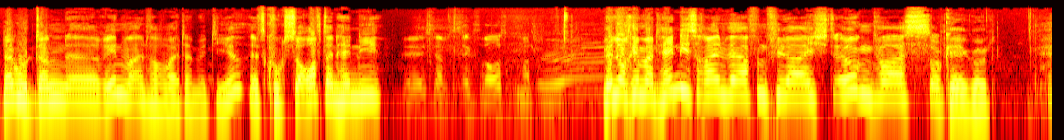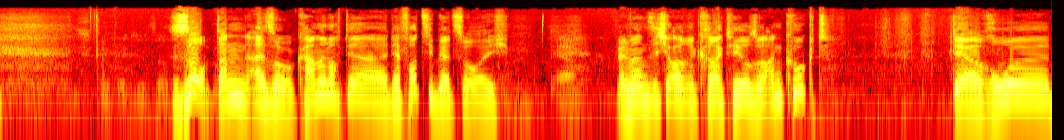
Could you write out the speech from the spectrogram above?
Na gut, dann äh, reden wir einfach weiter mit dir. Jetzt guckst du auf dein Handy. Ich hab's extra rausgemacht. Will noch jemand Handys reinwerfen vielleicht? Irgendwas? Okay, gut. So, dann also kam ja noch der, der Fotzibär zu euch. Wenn man sich eure Charaktere so anguckt, der rohe,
